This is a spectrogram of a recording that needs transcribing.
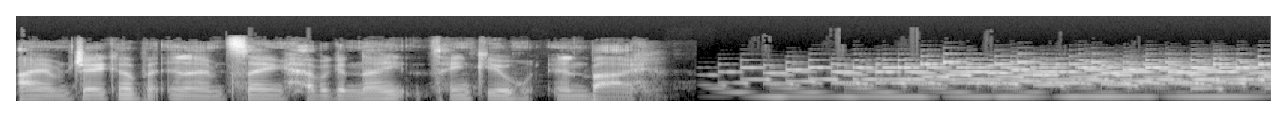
I am Jacob, and I'm saying have a good night, thank you, and bye. thank you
